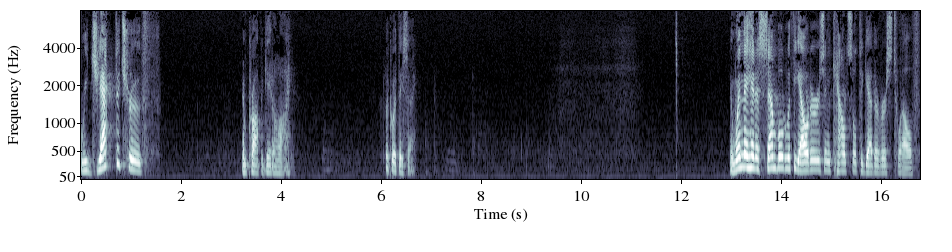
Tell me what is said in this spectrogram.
reject the truth and propagate a lie. Look at what they say. And when they had assembled with the elders and council together, verse 12,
